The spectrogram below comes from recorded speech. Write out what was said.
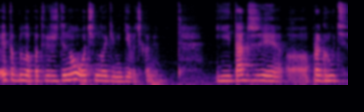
это было подтверждено очень многими девочками. И также э, про грудь.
